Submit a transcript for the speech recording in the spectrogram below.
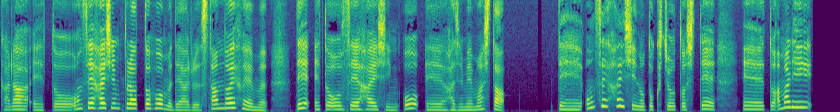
から、えー、と音声配信プラットフォームであるスタンド FM で、えー、と音声配信を、え始めました。で音声配信の特徴として、えー、とあまり、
